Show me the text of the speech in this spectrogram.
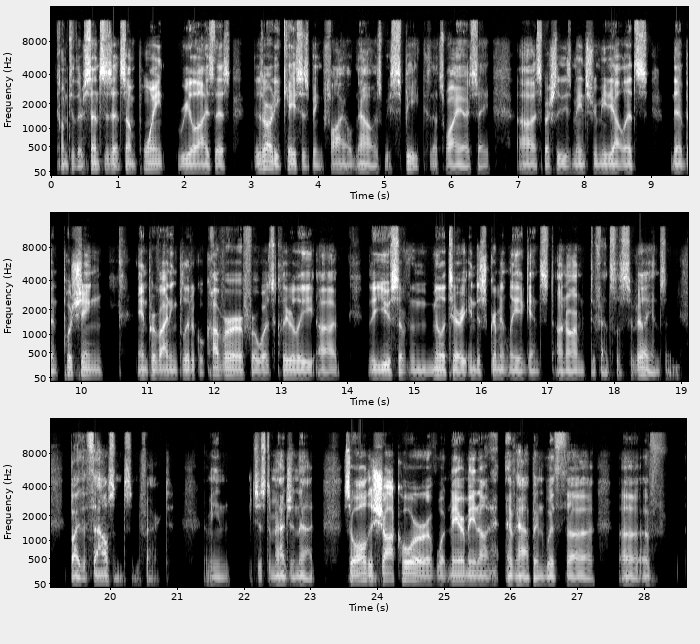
come to their senses at some point, realize this. There's already cases being filed now as we speak. That's why I say, uh, especially these mainstream media outlets that have been pushing and providing political cover for what's clearly uh, the use of the military indiscriminately against unarmed defenseless civilians and by the thousands in fact. I mean just imagine that. So all the shock horror of what may or may not have happened with uh, uh,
